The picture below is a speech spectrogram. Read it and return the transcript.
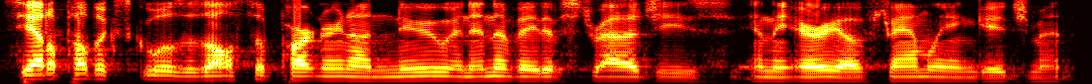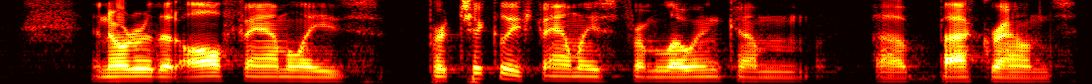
Seattle Public Schools is also partnering on new and innovative strategies in the area of family engagement in order that all families, particularly families from low-income uh, backgrounds,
